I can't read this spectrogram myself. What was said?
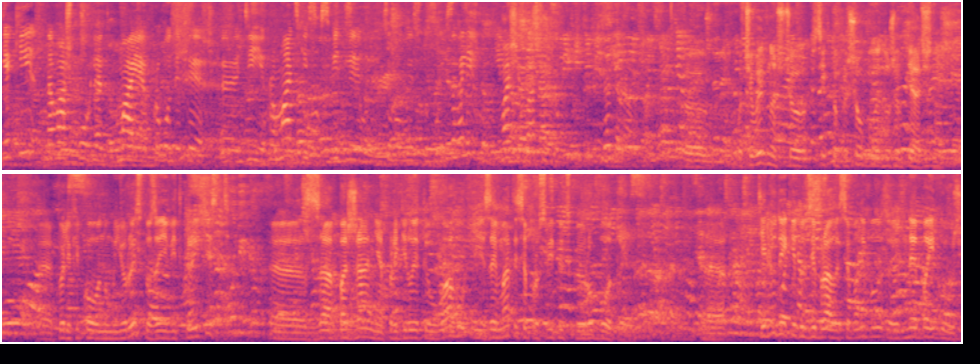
які, на ваш погляд, має проводити дії громадськість в світлі цього виступу? І взагалі ваші власні? Е, Очевидно, що всі, хто прийшов, були дуже вдячні е, кваліфікованому юристу за її відкритість, е, за бажання приділити увагу і займатися просвітницькою роботою. Е, Ті люди, які тут зібралися, вони були небайдужі.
